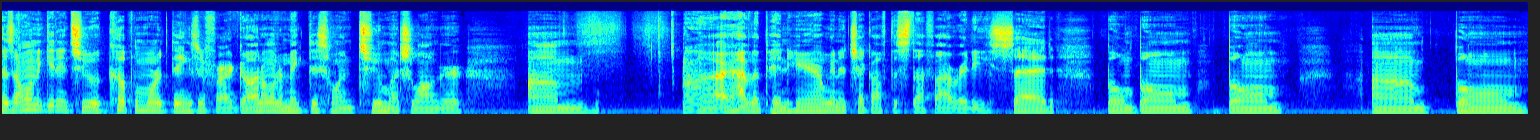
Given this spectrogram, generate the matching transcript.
because I want to get into a couple more things before I go. I don't want to make this one too much longer. Um, uh, I have a pin here. I'm gonna check off the stuff I already said. Boom, boom, boom. Um, boom,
